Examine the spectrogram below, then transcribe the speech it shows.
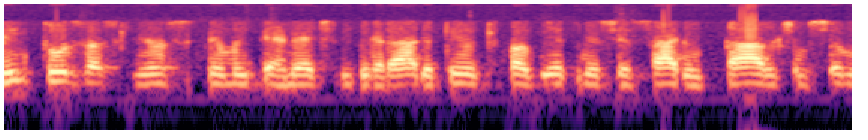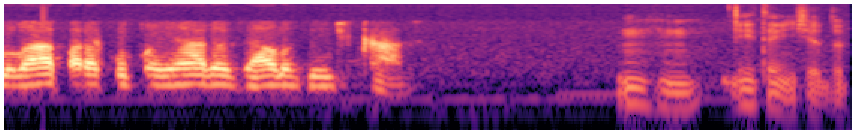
nem todas as crianças têm uma internet liberada, têm o equipamento necessário, um tablet, um celular para acompanhar as aulas dentro de casa. Uhum, entendido.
